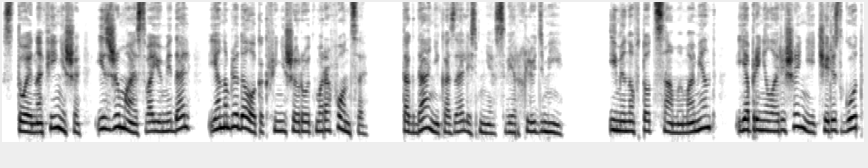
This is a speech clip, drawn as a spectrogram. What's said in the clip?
Стоя на финише и сжимая свою медаль, я наблюдала, как финишируют марафонцы. Тогда они казались мне сверхлюдьми. Именно в тот самый момент я приняла решение через год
